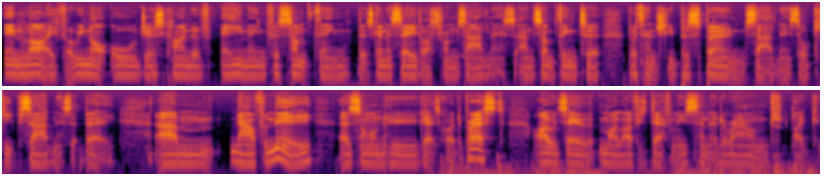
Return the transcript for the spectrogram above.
in life are we not all just kind of aiming for something that's going to save us from sadness and something to potentially postpone sadness or keep sadness at bay um, now for me as someone who gets quite depressed i would say that my life is definitely centered around like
